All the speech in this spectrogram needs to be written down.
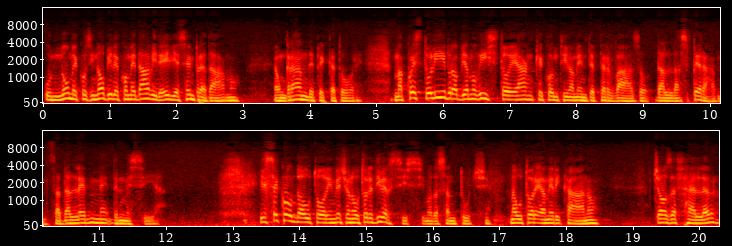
un nome così nobile come Davide, egli è sempre Adamo, è un grande peccatore. Ma questo libro abbiamo visto è anche continuamente pervaso dalla speranza, dall'emme del Messia. Il secondo autore invece è un autore diversissimo da Santucci, un autore americano, Joseph Heller,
